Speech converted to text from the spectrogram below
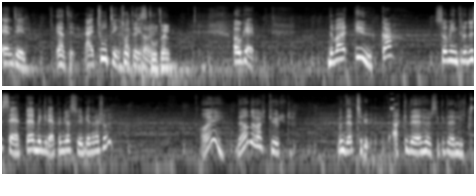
en til. En til. Nei, to til, To faktisk. Til. To til. OK. Det var Uka som introduserte begrepet glasurgenerasjon. Oi, det hadde vært kult. Men det tror er ikke det, høres ikke det litt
